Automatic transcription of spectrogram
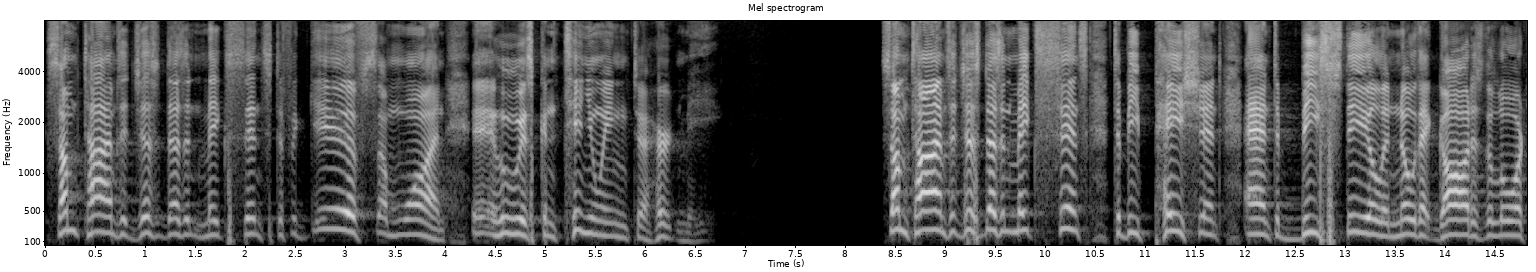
Sometimes it just doesn't make sense to forgive someone eh, who is continuing to hurt me. Sometimes it just doesn't make sense to be patient and to be still and know that God is the Lord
